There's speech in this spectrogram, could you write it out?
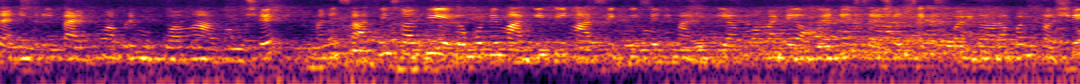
સેનિટરી પેડનું આપણે મૂકવામાં આવ્યું છે. અને સાથે સાથે એ લોકોને માહિતી, માસિક વિશેની માહિતી આપવા માટે અવેરનેસ સેશન્સ એક્સપર્ટ દ્વારા પણ થશે.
